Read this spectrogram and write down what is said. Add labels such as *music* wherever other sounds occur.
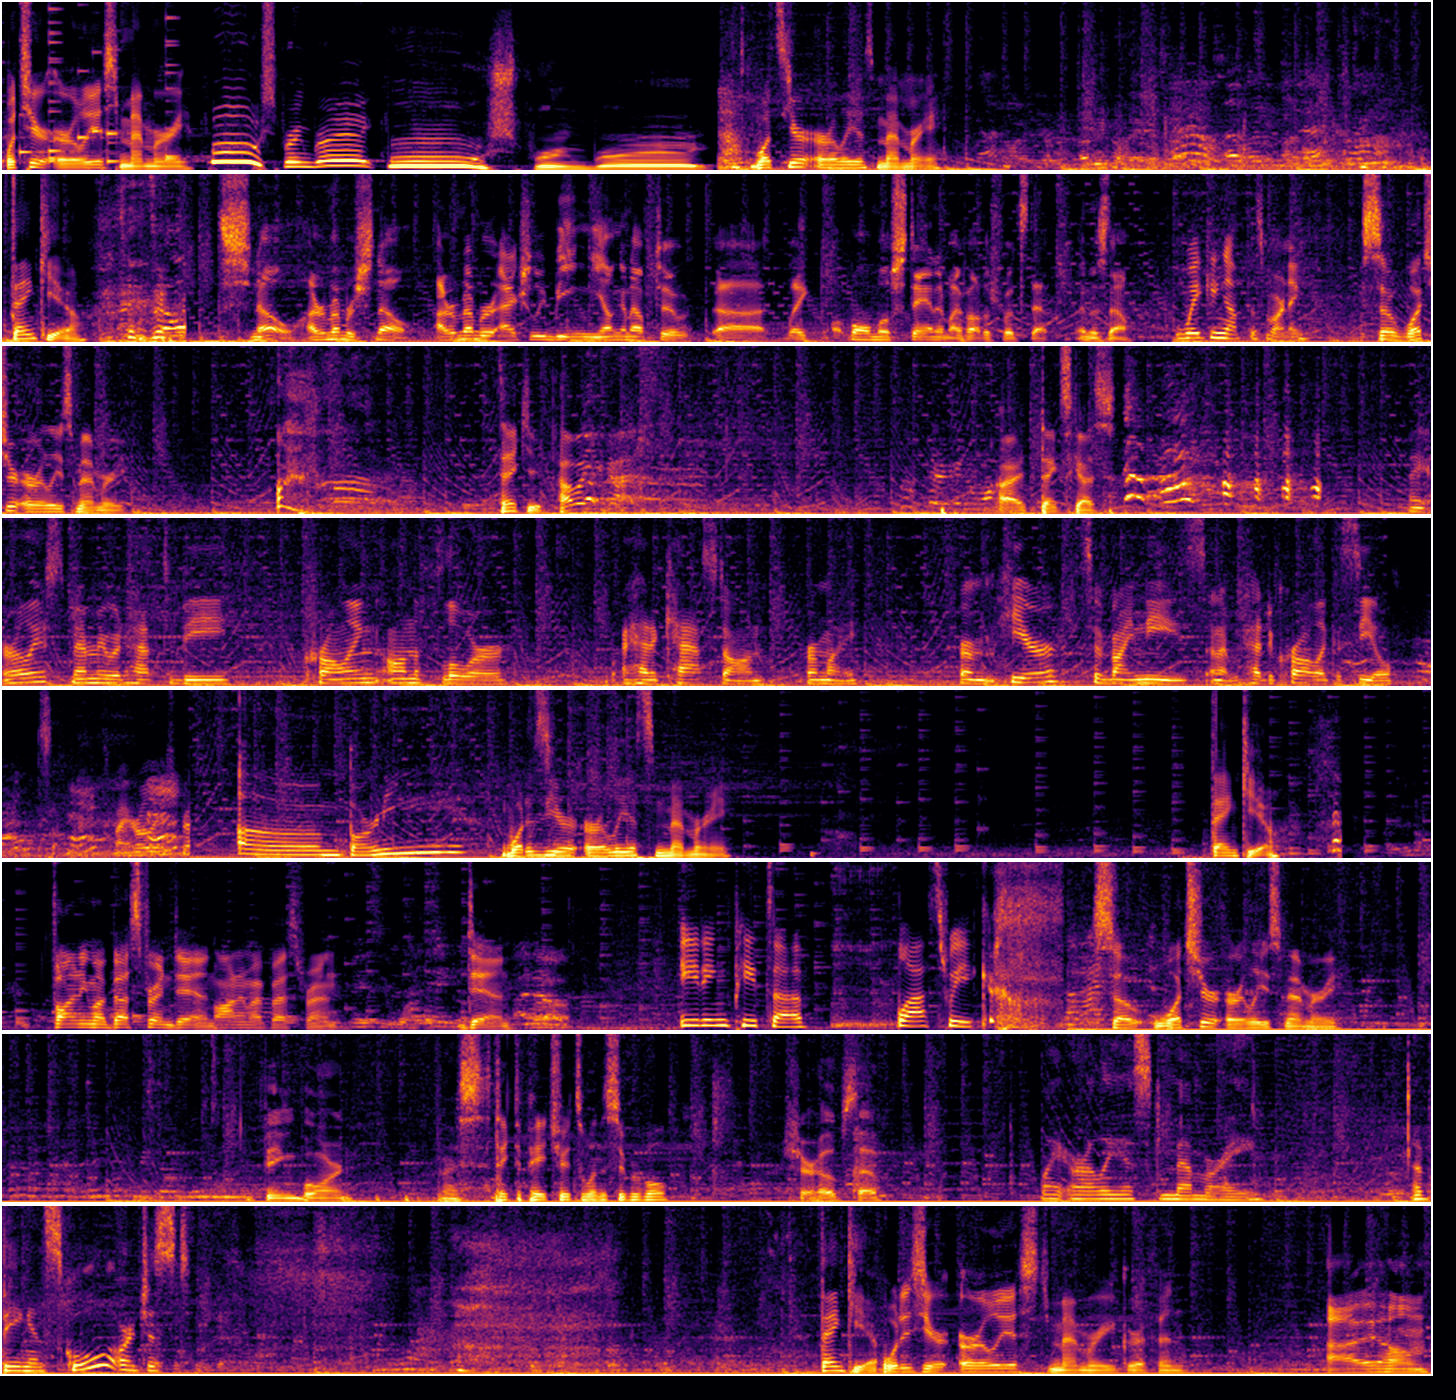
What's your earliest memory? Woo, spring break. What's your earliest memory? Thank you. Snow. I remember snow. I remember actually being young enough to uh, like almost stand in my father's footsteps in the snow. Waking up this morning. So, what's your earliest memory? *laughs* Thank you. How about you guys? All right, thanks, guys. *laughs* My earliest memory would have to be crawling on the floor. I had a cast on from my from here to my knees, and I had to crawl like a seal. So that's my earliest. memory. Um, Barney. What is your earliest memory? Thank you. Finding my best friend Dan. Finding my best friend. Dan. I know. Eating pizza last week. *laughs* So, what's your earliest memory? Being born. Nice. Think the Patriots win the Super Bowl? Sure hope so. My earliest memory of being in school or just *sighs* Thank you. What is your earliest memory, Griffin? I um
